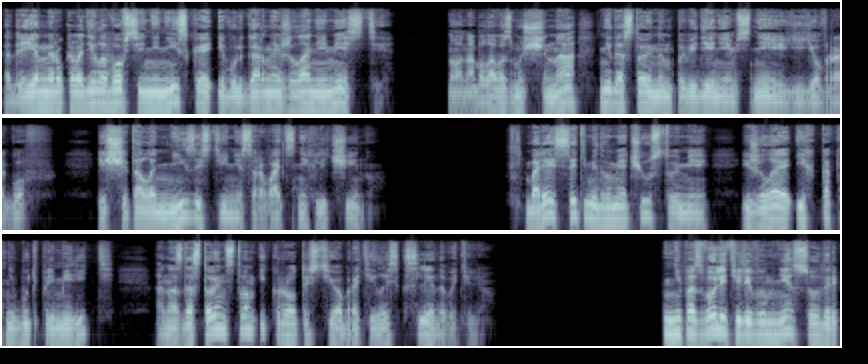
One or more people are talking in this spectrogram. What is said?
Адриенной руководила вовсе не низкое и вульгарное желание мести, но она была возмущена недостойным поведением с нею ее врагов и считала низостью не сорвать с них личину. Борясь с этими двумя чувствами и желая их как-нибудь примирить, она с достоинством и кротостью обратилась к следователю. «Не позволите ли вы мне, сударь,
